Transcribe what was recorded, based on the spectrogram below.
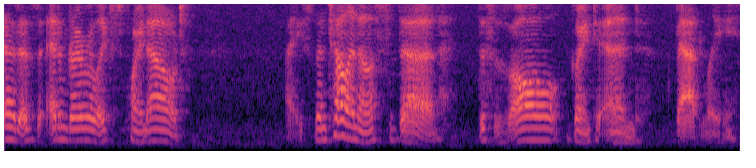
as adam driver likes to point out he's been telling us that this is all going to end badly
